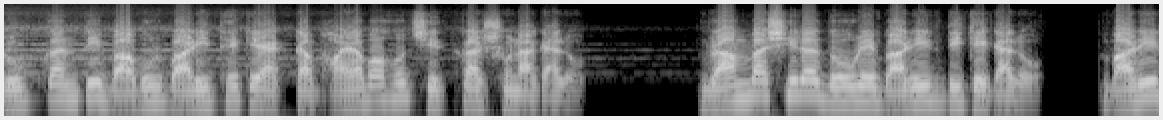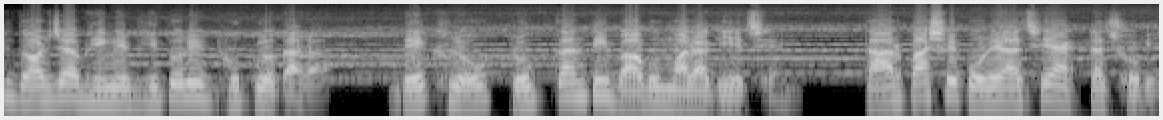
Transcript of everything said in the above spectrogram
রূপকান্তি বাবুর বাড়ি থেকে একটা ভয়াবহ চিৎকার শোনা গেল। গ্রামবাসীরা দৌড়ে বাড়ির দিকে গেল। বাড়ির দরজা ভেঙে ভিতরে ঢুকলো তারা। দেখল রূপকান্তি বাবু মারা গিয়েছেন। তার পাশে পড়ে আছে একটা ছবি।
